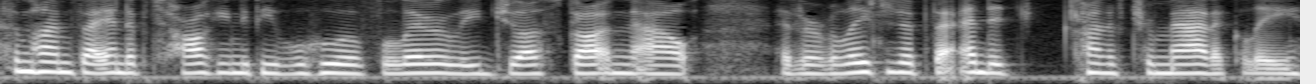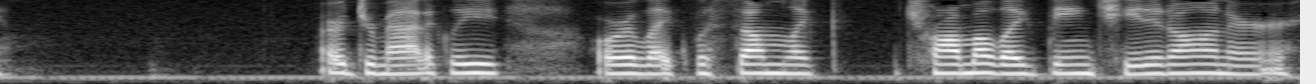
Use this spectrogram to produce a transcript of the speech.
sometimes I end up talking to people who have literally just gotten out of a relationship that ended kind of traumatically or dramatically or like with some like trauma like being cheated on or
